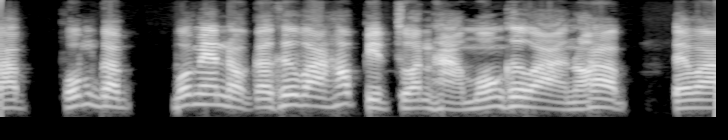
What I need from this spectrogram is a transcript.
ครับ ผมกับบ่แม่นดอกก็คือว่าเฮาปิดสวน5โมงคือว่าเนาะครับแต่ว่า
